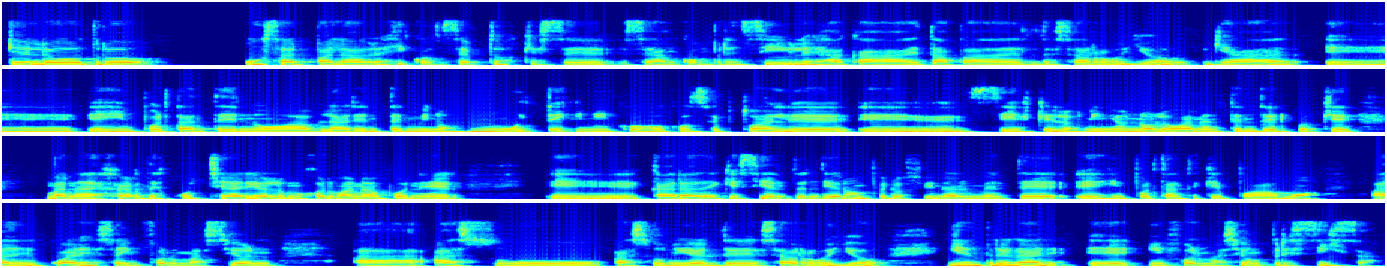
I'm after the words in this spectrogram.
¿Qué lo otro? usar palabras y conceptos que sean comprensibles a cada etapa del desarrollo. Ya eh, es importante no hablar en términos muy técnicos o conceptuales eh, si es que los niños no lo van a entender porque van a dejar de escuchar y a lo mejor van a poner eh, cara de que sí entendieron, pero finalmente es importante que podamos adecuar esa información a, su, a su, nivel de desarrollo y entregar eh, información precisa.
